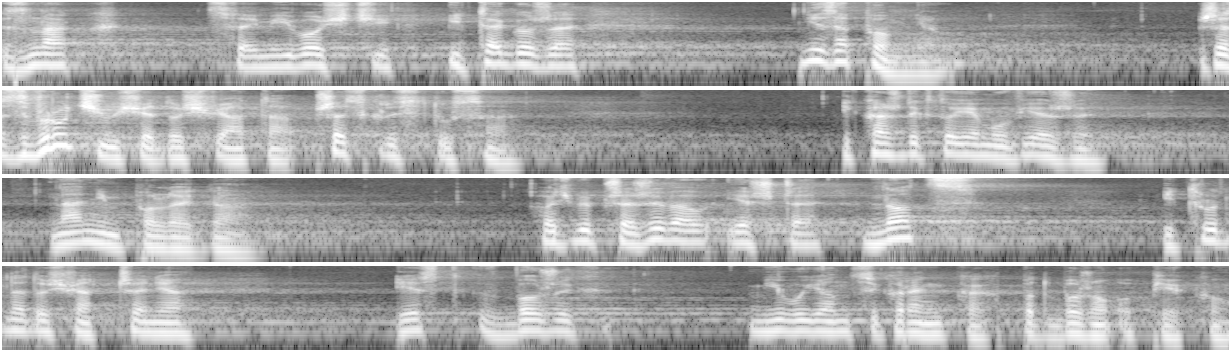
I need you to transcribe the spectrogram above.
znak swej miłości i tego, że nie zapomniał, że zwrócił się do świata przez Chrystusa. I każdy, kto jemu wierzy, na nim polega. Choćby przeżywał jeszcze noc i trudne doświadczenia, jest w Bożych miłujących rękach pod Bożą opieką.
